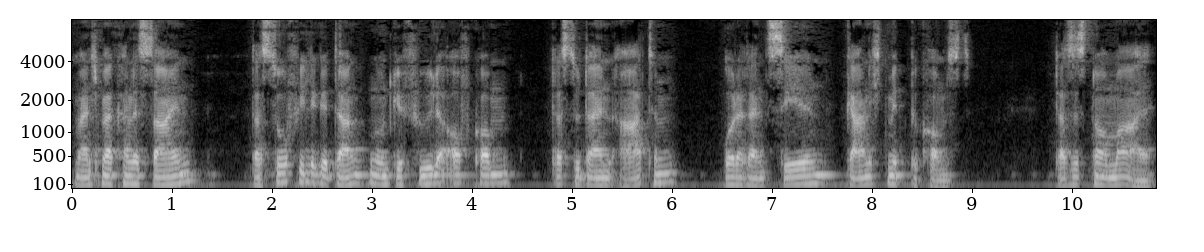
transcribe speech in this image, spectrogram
Manchmal kann es sein, dass so viele Gedanken und Gefühle aufkommen, dass du deinen Atem oder dein Zählen gar nicht mitbekommst. Das ist normal,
